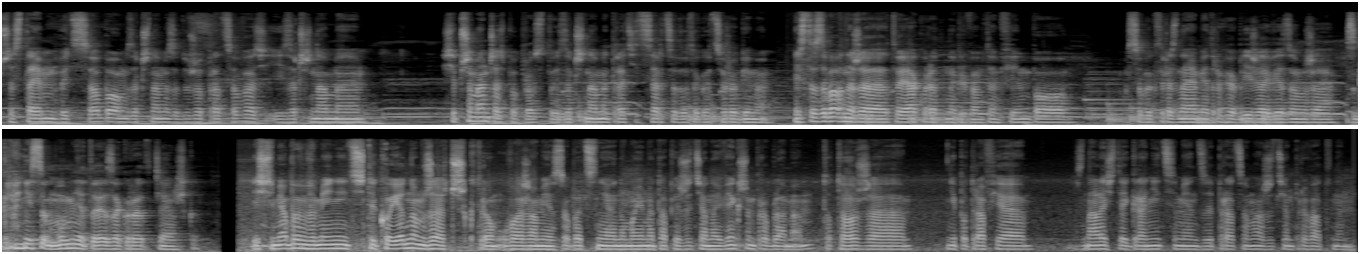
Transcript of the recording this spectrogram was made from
przestajemy być sobą, zaczynamy za dużo pracować i zaczynamy się przemęczać po prostu i zaczynamy tracić serce do tego, co robimy. Jest to zabawne, że to ja akurat nagrywam ten film, bo osoby, które znają mnie trochę bliżej, wiedzą, że z granicą u mnie to jest akurat ciężko. Jeśli miałbym wymienić tylko jedną rzecz, którą uważam jest obecnie na moim etapie życia największym problemem, to to, że nie potrafię znaleźć tej granicy między pracą a życiem prywatnym.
